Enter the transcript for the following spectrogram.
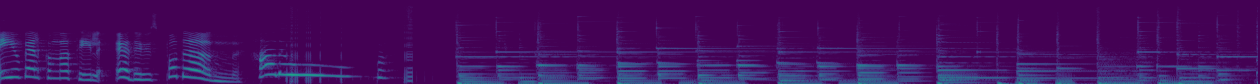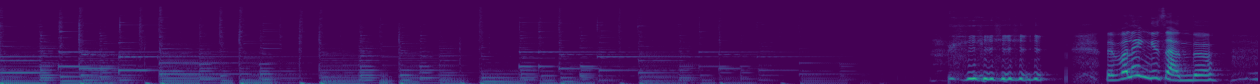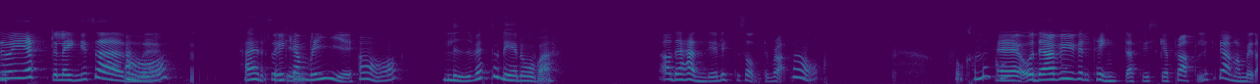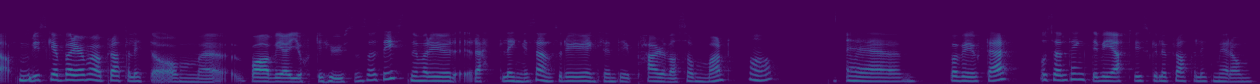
Hej och välkomna till Ödehuspodden! Hallå! det var länge sedan du! Det var jättelänge sedan! Ja. Herregud. Så det kan bli. Ja. Livet och det då va? Ja det händer ju lite sånt ibland. Ja. Så kan det gå. Eh, och det har vi väl tänkt att vi ska prata lite grann om idag. Mm. Vi ska börja med att prata lite om eh, vad vi har gjort i husen sen sist. Nu var det ju rätt länge sedan så det är ju egentligen typ halva sommaren. Ja. Eh, vad vi har gjort där. Och sen tänkte vi att vi skulle prata lite mer om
